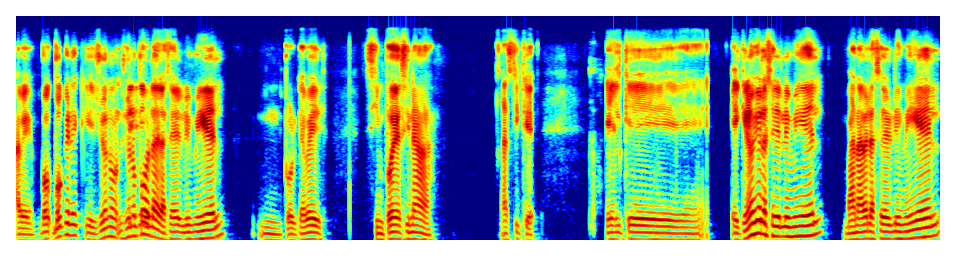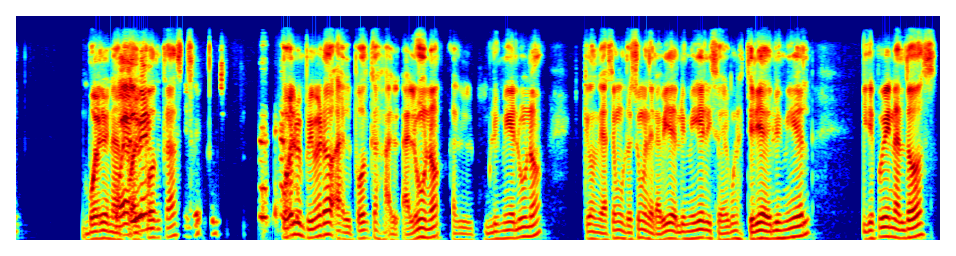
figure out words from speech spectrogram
a ver, vos, vos crees que yo no, yo no puedo hablar de la serie de Luis Miguel. mm, Porque, a ver, sin poder decir nada. Así que el que el que no vio la serie de Luis Miguel, van a ver la serie de Luis Miguel, vuelven a- al Vuelven. podcast, vuelven primero al podcast, al, al 1, al Luis Miguel 1, que es donde hacemos un resumen de la vida de Luis Miguel y sobre algunas teorías de Luis Miguel, y después viene al 2,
